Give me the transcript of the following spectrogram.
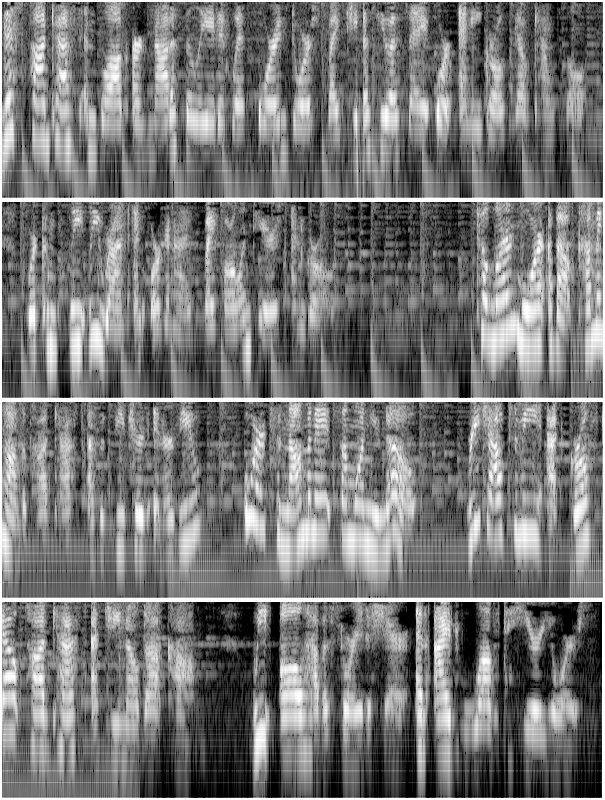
This podcast and blog are not affiliated with or endorsed by GSUSA or any Girl Scout Council. We're completely run and organized by volunteers and girls. To learn more about coming on the podcast as a featured interview or to nominate someone you know, reach out to me at girlscoutpodcast at gmail.com. We all have a story to share, and I'd love to hear yours.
